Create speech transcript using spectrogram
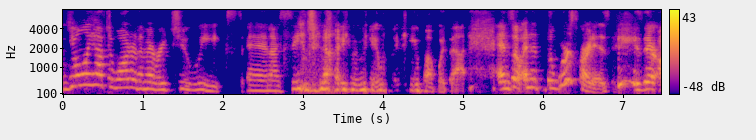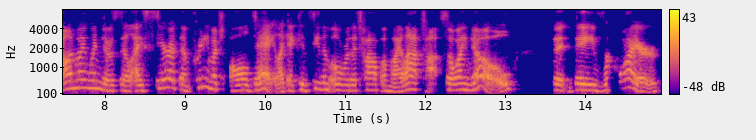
you only have to water them every two weeks, and I seem to not even be able to keep up with that. And so, and the worst part is, is they're on my windowsill. I stare at them pretty much all day. Like I can see them over the top of my laptop, so I know that they require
